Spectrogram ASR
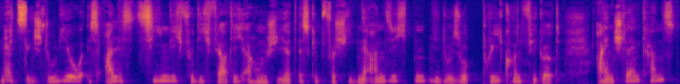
Im. Bitwig Studio ist alles ziemlich für dich fertig arrangiert. Es gibt verschiedene Ansichten, die du so pre-configured einstellen kannst.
